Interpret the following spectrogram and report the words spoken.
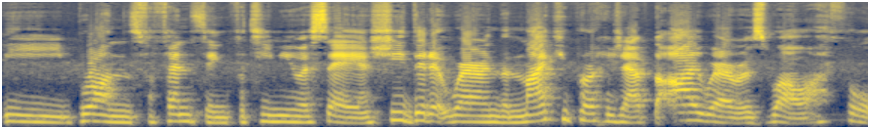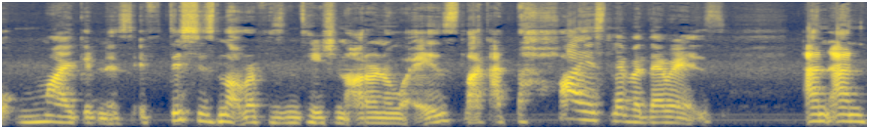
the bronze for fencing for Team USA, and she did it wearing the Nike Pro hijab that I wear as well. I thought, my goodness, if this is not representation, I don't know what is. Like at the highest level there is, and and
